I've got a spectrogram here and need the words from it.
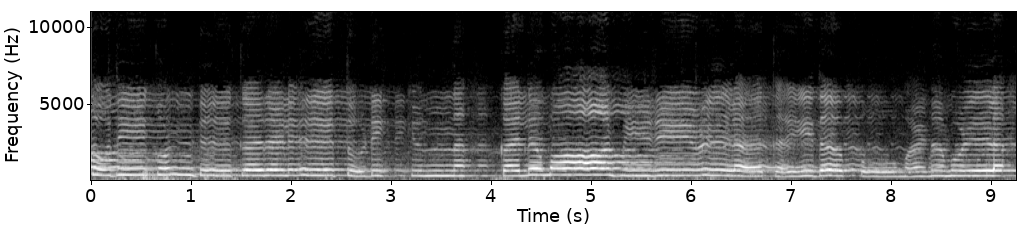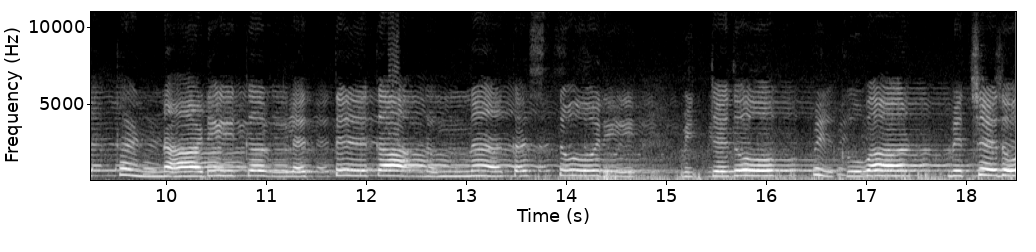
കൊതി കൊണ്ട് കരൾ തുടിക്കുന്ന കലമാൻ മിഴിയുള്ള കൈതപ്പൂ മണമുള്ള കണ്ണാടി കവിളത്ത് കാണുന്ന കസ്തൂരി വിറ്റതോ വിൽക്കുവാൻ വെച്ചതോ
